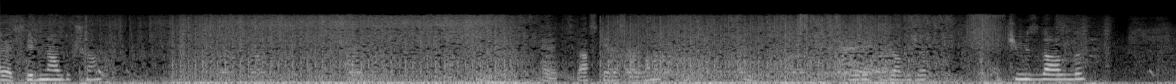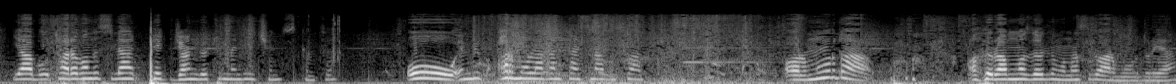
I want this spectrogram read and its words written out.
Evet birini aldık şu an. Evet rastgele sallamak. Böyle bizi alacak. İkimiz de aldı. Ya bu taramalı silah pek can götürmediği için sıkıntı. Oo en büyük armorlardan bir tanesini aldım şu an. Armor da ahır almaz öldüm o nasıl bir armordur ya.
